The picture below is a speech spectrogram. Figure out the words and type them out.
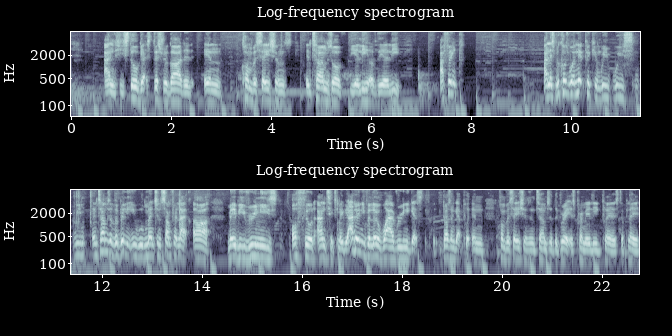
and he still gets disregarded in conversations in terms of the elite of the elite. I think, and it's because we're nitpicking. We we we in terms of ability, we'll mention something like ah maybe Rooney's off-field antics. Maybe I don't even know why Rooney gets doesn't get put in conversations in terms of the greatest Premier League players to play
